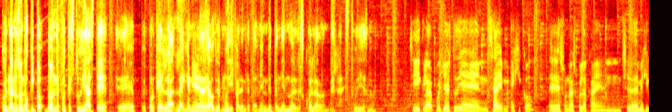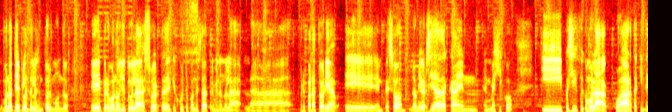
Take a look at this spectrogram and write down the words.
Cuéntanos un poquito dónde fue que estudiaste, eh, porque la, la, ingeniería de audio es muy diferente también dependiendo de la escuela donde la estudies, ¿no? Sí, claro, pues yo estudié en SAI México, es una escuela acá en Ciudad de México. Bueno, tiene planteles en todo el mundo, eh, pero bueno, yo tuve la suerte de que justo cuando estaba terminando la, preparatoria, eh, empezó la universidad acá en, México. Y pues sí, fui como la cuarta, quinta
